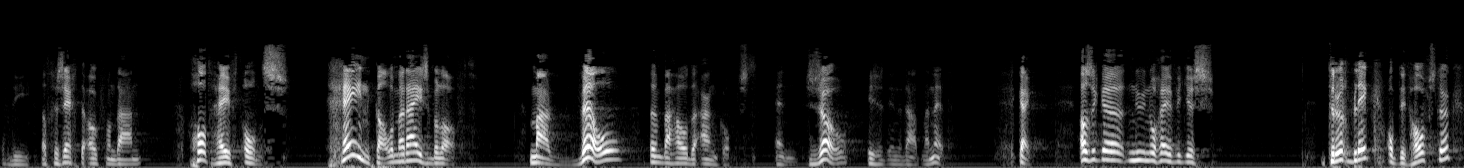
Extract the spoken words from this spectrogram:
of die, dat gezegde ook vandaan. God heeft ons geen kalme reis beloofd, maar wel een behouden aankomst. En zo is het inderdaad maar net. Kijk, als ik uh, nu nog eventjes terugblik op dit hoofdstuk.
